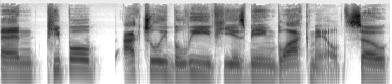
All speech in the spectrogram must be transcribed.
and people actually believe he is being blackmailed. So,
